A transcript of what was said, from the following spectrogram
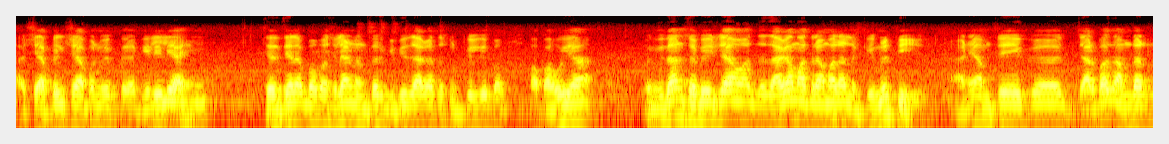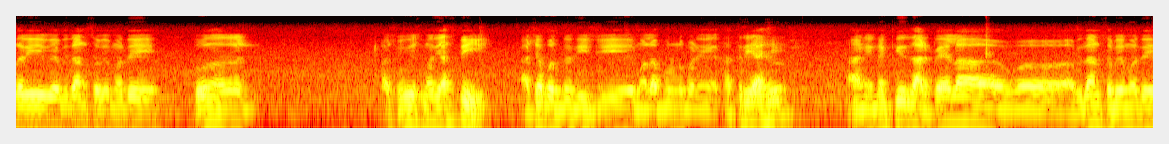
अशी अपेक्षा आपण व्यक्त केलेली आहे. चर्चेला ब- बसल्यानंतर किती जागा तर सुटतील ते प- पाहूया. पण विधानसभेच्या जागा मात्र आम्हाला नक्की मिळतील. आणि आमचे एक चार पाच आमदार तरी विधानसभेमध्ये दोन हजार चोवीसमध्ये असतील अशा पद्धतीची मला पूर्णपणे खात्री आहे. आणि नक्कीच आर पी आयला विधानसभेमध्ये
